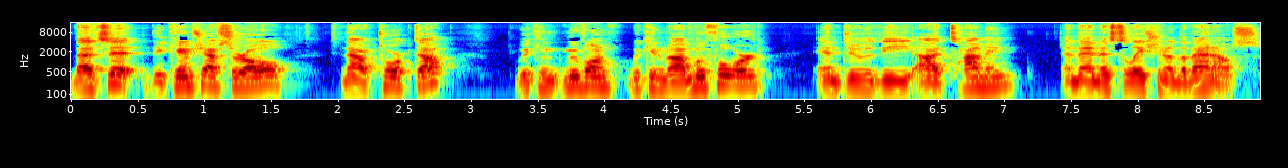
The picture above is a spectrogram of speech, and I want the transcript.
That's it. The camshafts are all now torqued up. We can move on. We can uh, move forward and do the uh, timing and then installation of the Vanos.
